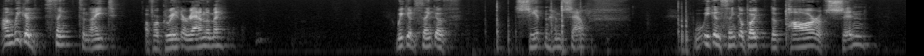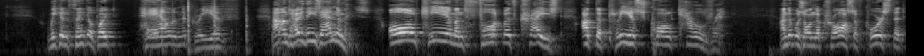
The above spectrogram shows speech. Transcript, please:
And we could think tonight of a greater enemy. We could think of Satan himself. We can think about the power of sin. We can think about hell and the grave Uh, and how these enemies all came and fought with Christ at the place called Calvary. And it was on the cross, of course, that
